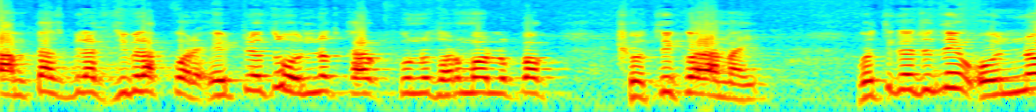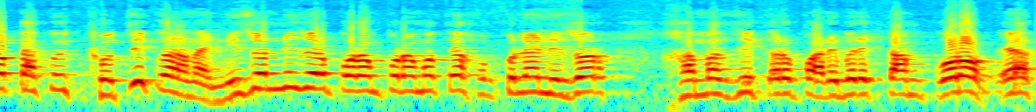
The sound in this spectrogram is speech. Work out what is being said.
কাম কাজবিলাক যিবিলাক কৰে এইটোৱেতো অন্য কোনো ধৰ্মৰ লোকক ক্ষতি কৰা নাই। গতিকে যদি অন্য কাকো ক্ষতি কৰা নাই নিজৰ নিজৰ পৰম্পৰা মতে সকলোৱে নিজৰ সামাজিক আৰু পাৰিবাৰিক কাম কৰক ইয়াত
